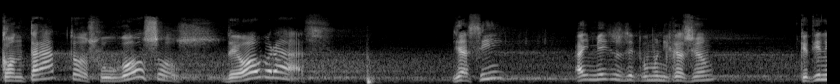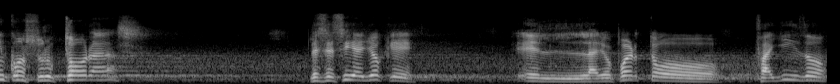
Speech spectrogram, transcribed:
contratos jugosos de obras. Y así hay medios de comunicación que tienen constructoras. Les decía yo que el aeropuerto fallido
